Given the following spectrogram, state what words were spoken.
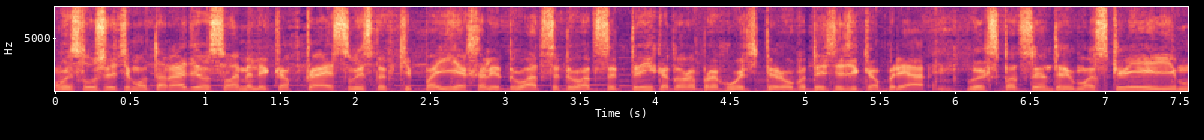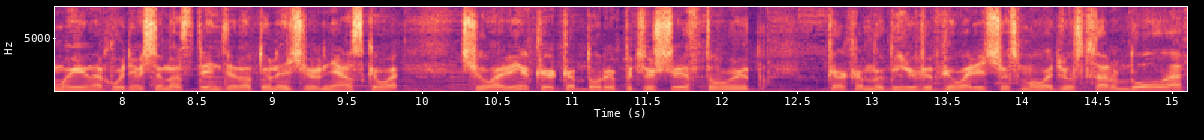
Вы слушаете Моторадио, с вами Лековкай с выставки «Поехали 2023», которая проходит с 1 по 3 декабря в экспоцентре в Москве. И мы находимся на стенде Анатолия Чернявского, человека, который путешествует как любит говорить сейчас молодежь, Хардола,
